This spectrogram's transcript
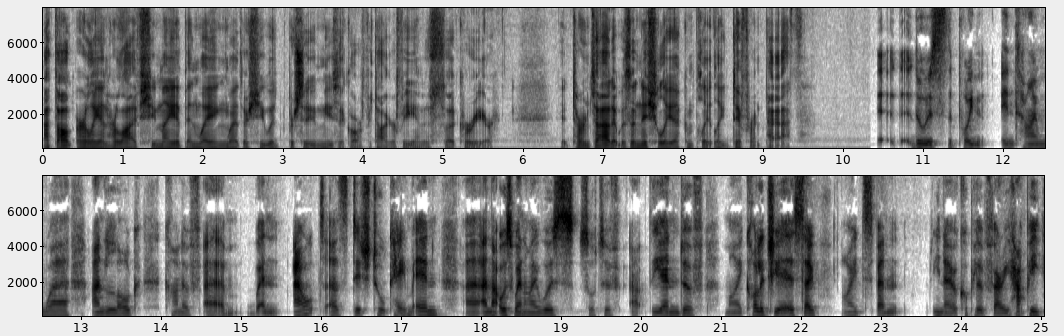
I thought early in her life she may have been weighing whether she would pursue music or photography as a career. It turns out it was initially a completely different path. There was the point in time where analog kind of um, went out as digital came in, uh, and that was when I was sort of at the end of my college years. So I'd spent you know, a couple of very happy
